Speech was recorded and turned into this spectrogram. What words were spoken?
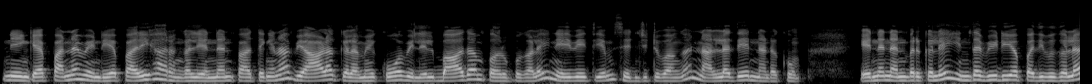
நீங்கள் பண்ண வேண்டிய பரிகாரங்கள் என்னன்னு பார்த்தீங்கன்னா வியாழக்கிழமை கோவிலில் பாதாம் பருப்புகளை நெய்வேத்தியம் செஞ்சுட்டு வாங்க. நல்லதே நடக்கும். என்ன நண்பர்களே இந்த வீடியோ பதிவுகளை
